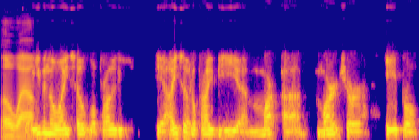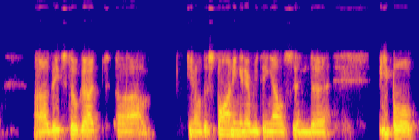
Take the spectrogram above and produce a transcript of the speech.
Oh, wow. So even though ice out will probably be yeah, ice out will probably be uh, Mar- uh, March or April. Uh, they've still got uh, you know the spawning and everything else, and uh, people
